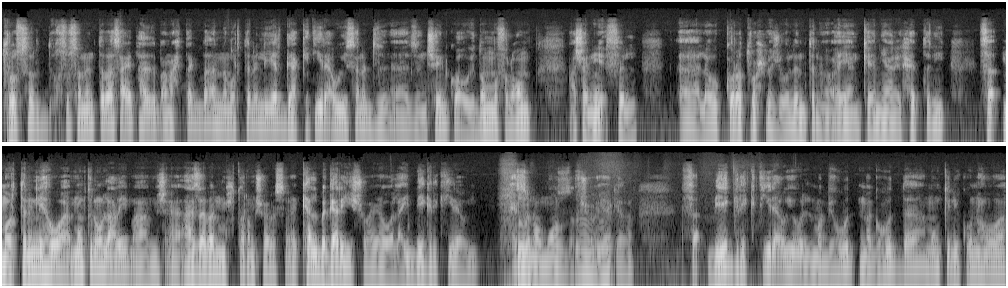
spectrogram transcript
تروسارد خصوصا أنت بقى ساعتها هتبقى محتاج بقى إن مارتينيلي يرجع كتير قوي يساند زن- زينشينكو أو يضم في العمق عشان يقفل آه، لو الكرة تروح لجولنتن أو ايا كان يعني الحتة دي. فمارتينيلي هو ممكن نقول عليه مش عايز ابان محترم شوية بس كلب جري شوية هو لعيب بيجري كتير قوي تحس إن هو موظف شوية كده. فبيجري كتير قوي والمجهود المجهود ده ممكن يكون هو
